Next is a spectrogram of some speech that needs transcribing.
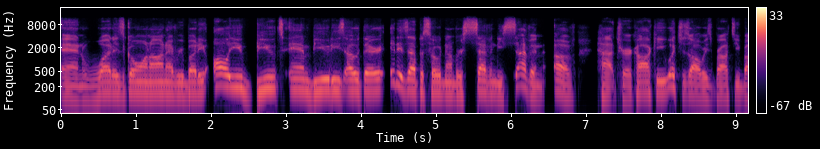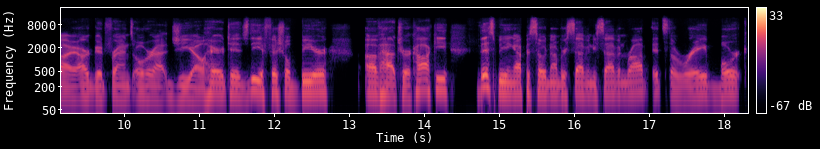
And what is going on, everybody? All you buttes and beauties out there. It is episode number 77 of Hat Trick Hockey, which is always brought to you by our good friends over at GL Heritage, the official beer of Hat Trick Hockey. This being episode number 77, Rob, it's the Ray Bourque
